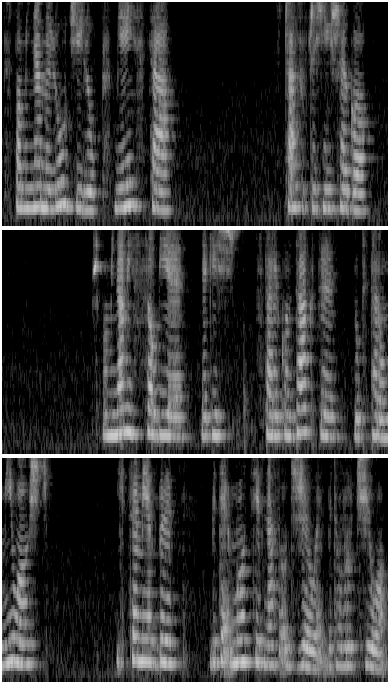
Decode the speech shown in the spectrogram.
Wspominamy ludzi lub miejsca z czasu wcześniejszego. Przypominamy sobie jakieś stare kontakty lub starą miłość i chcemy jakby, by te emocje w nas odżyły, by to wróciło.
